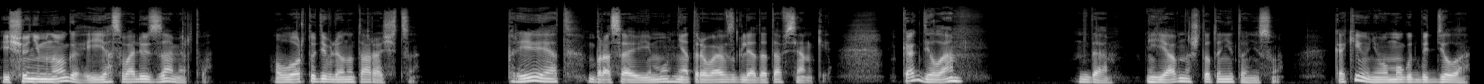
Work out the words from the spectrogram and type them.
Еще немного, и я свалюсь замертво. Лорд удивленно таращится. «Привет», — бросаю ему, не отрывая взгляд от овсянки. «Как дела?» «Да, явно что-то не то несу. Какие у него могут быть дела?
